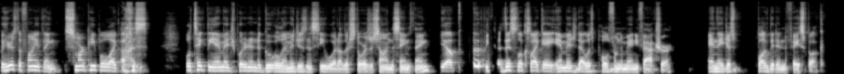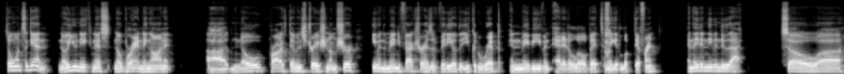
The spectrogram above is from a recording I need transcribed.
But here's the funny thing smart people like us we'll take the image, put it into Google Images, and see what other stores are selling the same thing. Yep. because this looks like a image that was pulled from the manufacturer, and they just plugged it into Facebook. So once again, no uniqueness, no branding on it, uh, no product demonstration. I'm sure even the manufacturer has a video that you could rip and maybe even edit a little bit to make it look different, and they didn't even do that. So uh,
